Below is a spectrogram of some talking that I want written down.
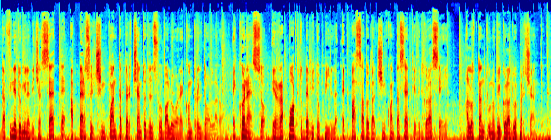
da fine 2017 ha perso il 50% del suo valore contro il dollaro e con esso il rapporto debito-PIL è passato dal 57,6 all'81,2%.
